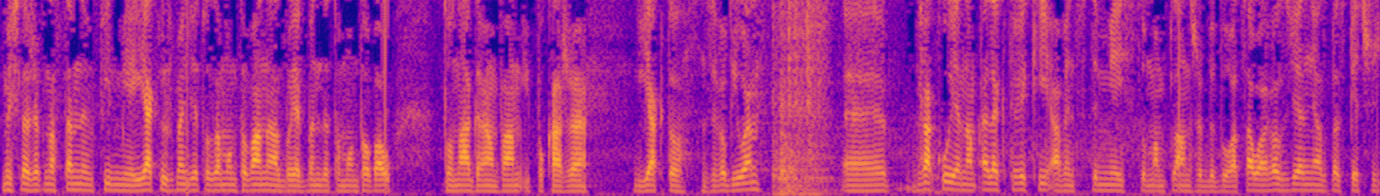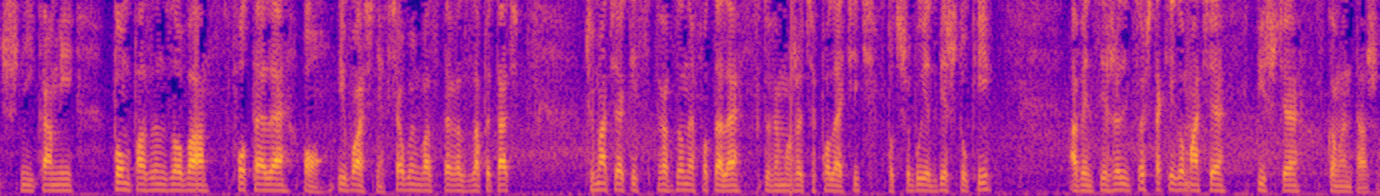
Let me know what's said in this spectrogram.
Myślę, że w następnym filmie, jak już będzie to zamontowane albo jak będę to montował, to nagram Wam i pokażę, jak to zrobiłem. E, Brakuje nam elektryki, a więc w tym miejscu mam plan, żeby była cała rozdzielnia z bezpiecznikami, pompa zęzowa, fotele. O, i właśnie, chciałbym Was teraz zapytać, czy macie jakieś sprawdzone fotele, które możecie polecić? Potrzebuję dwie sztuki, a więc jeżeli coś takiego macie, piszcie w komentarzu.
